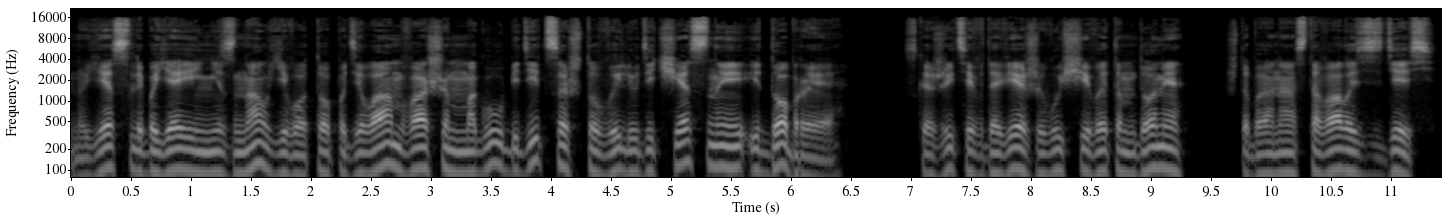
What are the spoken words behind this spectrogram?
Но если бы я и не знал его, то по делам вашим могу убедиться, что вы люди честные и добрые. Скажите вдове, живущей в этом доме, чтобы она оставалась здесь.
